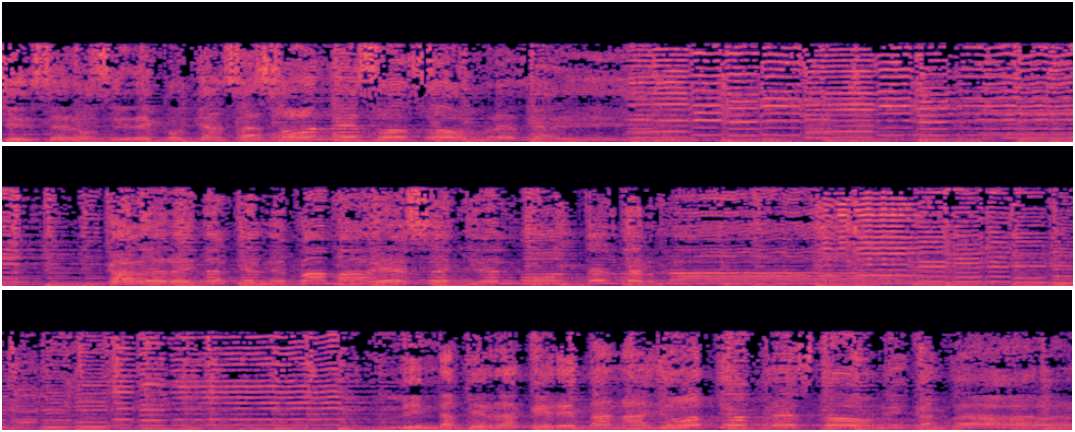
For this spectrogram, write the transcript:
Sinceros y de confianza son esos hombres de ahí. Cadereyta tiene fama, Ezequiel Montes Bernal. Linda tierra queretana, yo te ofrezco mi cantar.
